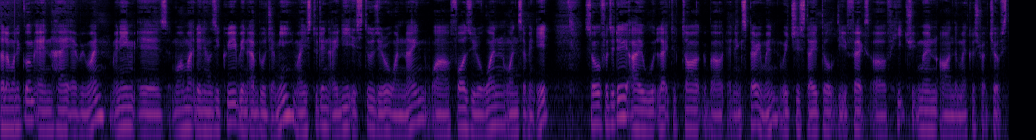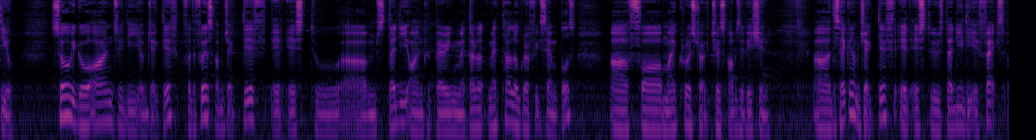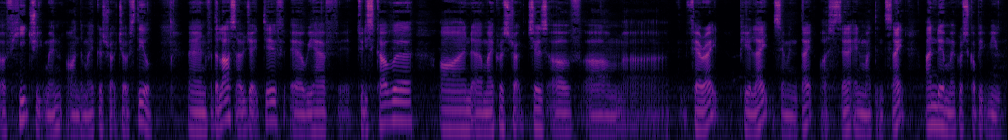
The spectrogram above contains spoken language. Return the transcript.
Assalamualaikum and hi everyone. My name is Muhammad Danial Zikri bin Abdul Jami. My student ID is 2019 401178. So for today, I would like to talk about an experiment which is titled The Effects of Heat Treatment on the Microstructure of Steel. So we go on to the objective. For the first objective, it is to um, study on preparing metal metallographic samples uh, for microstructures observation. Uh, the second objective it is to study the effects of heat treatment on the microstructure of steel. And for the last objective, uh, we have to discover on uh, microstructures of um, uh, ferrite, pearlite, cementite, austenite, and martensite under microscopic view.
